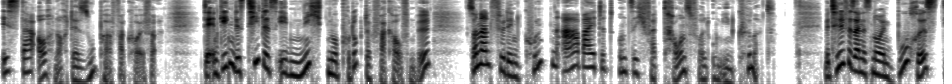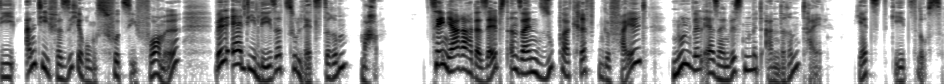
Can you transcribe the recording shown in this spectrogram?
ist da auch noch der Superverkäufer, der entgegen des Titels eben nicht nur Produkte verkaufen will, sondern für den Kunden arbeitet und sich vertrauensvoll um ihn kümmert. Mithilfe seines neuen Buches, die Anti-Versicherungs-Fuzzi-Formel, will er die Leser zu letzterem machen. Zehn Jahre hat er selbst an seinen Superkräften gefeilt, nun will er sein Wissen mit anderen teilen. Jetzt geht's los.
